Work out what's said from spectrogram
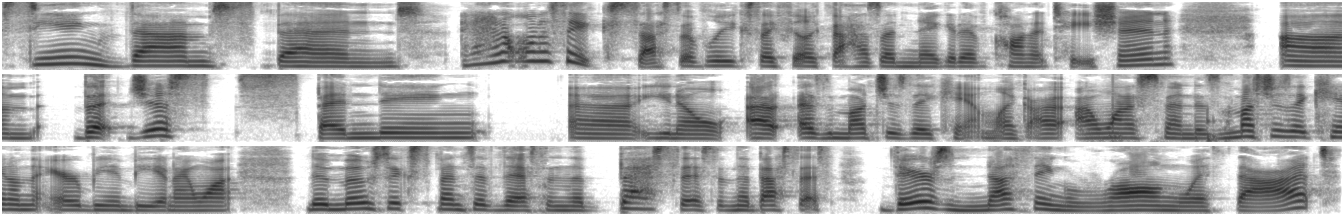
seeing them spend, and I don't want to say excessively because I feel like that has a negative connotation, um, but just spending uh, you know, as much as they can. Like, I, I want to spend as much as I can on the Airbnb and I want the most expensive this and the best this and the best this. There's nothing wrong with that.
